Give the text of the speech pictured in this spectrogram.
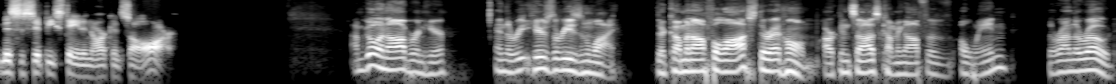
Mississippi State, and Arkansas are. I'm going Auburn here, and the re- here's the reason why. They're coming off a loss. They're at home. Arkansas is coming off of a win. They're on the road.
